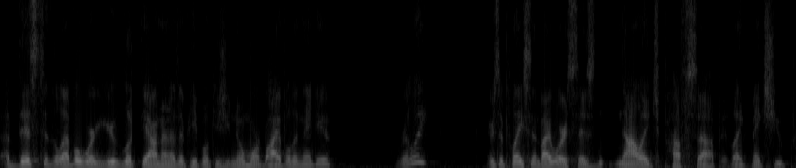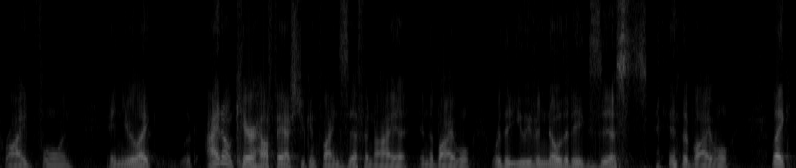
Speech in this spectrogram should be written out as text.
of this to the level where you look down on other people because you know more Bible than they do? Really? There's a place in the Bible where it says knowledge puffs up. It like makes you prideful and and you're like, look, I don't care how fast you can find Zephaniah in the Bible or that you even know that it exists in the Bible. Like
